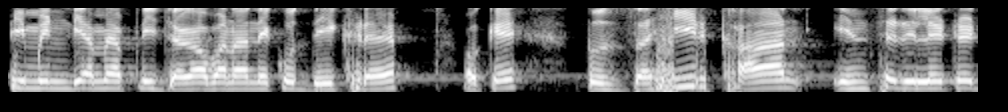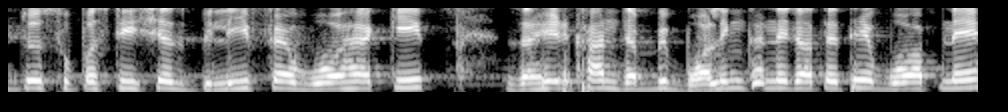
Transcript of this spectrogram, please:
टीम इंडिया में अपनी जगह बनाने को देख रहे हैं ओके तो जहीर खान इनसे रिलेटेड जो सुपरस्टिशियस बिलीफ है वो है कि जहीर खान जब भी बॉलिंग करने जाते थे, वो अपने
